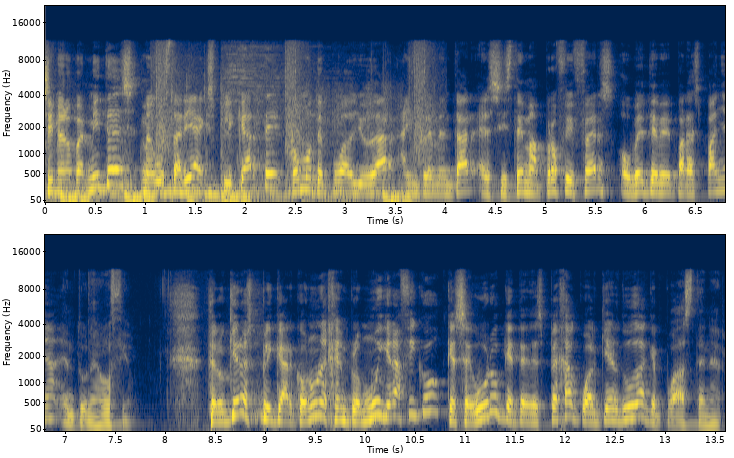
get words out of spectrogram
Si me lo permites, me gustaría explicarte cómo te puedo ayudar a implementar el sistema Profit First o BTV para España en tu negocio. Te lo quiero explicar con un ejemplo muy gráfico que seguro que te despeja cualquier duda que puedas tener.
